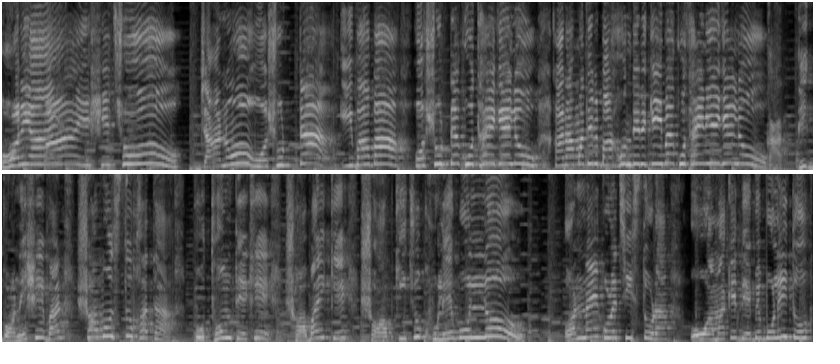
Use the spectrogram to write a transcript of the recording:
ঘরে আয়। এসেছ। জানো, ওষুধটা? এ বাবা, ওষুধটা কোথায় গেল? আর আমাদের বাহনদেরকেই বা কোথায় নিয়ে গেল? কার্তিক গণেশ এবার সমস্ত কথা প্রথম থেকে সবাইকে সব কিছু খুলে বলল। অন্যায় করেছিস তোরা। ও আমাকে দেবে বলেই তো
